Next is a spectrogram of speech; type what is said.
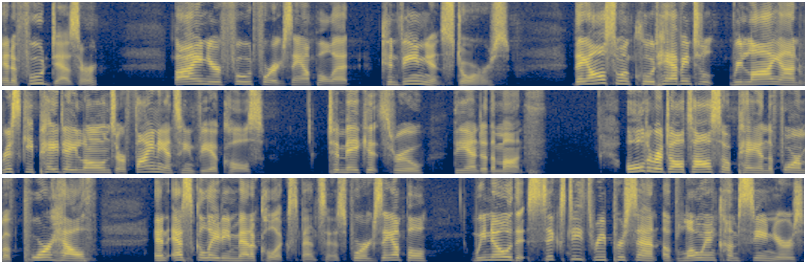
in a food desert, buying your food, for example, at convenience stores. They also include having to rely on risky payday loans or financing vehicles to make it through the end of the month. Older adults also pay in the form of poor health and escalating medical expenses. For example, we know that 63% of low income seniors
